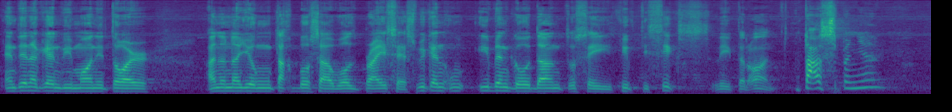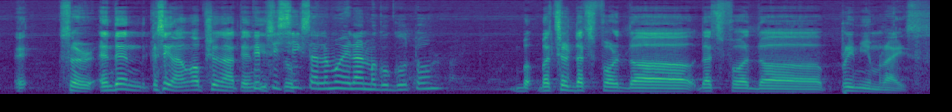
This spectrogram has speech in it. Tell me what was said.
and then again, we monitor ano na yung takbo sa world prices, we can even go down to say 56 later on. Taas pa niya. Eh, sir, and then, kasi nga, ang option natin is to... 56, alam mo ilan magugutom? But, but sir, that's for the that's for the premium rice.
